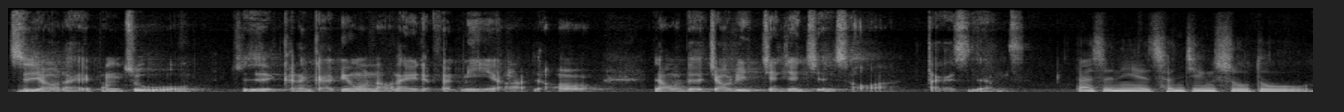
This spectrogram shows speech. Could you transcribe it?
吃药来帮助我。就是可能改变我脑内的分泌啊，然后让我的焦虑渐渐减少啊，大概是这样子。但是你也曾经速度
